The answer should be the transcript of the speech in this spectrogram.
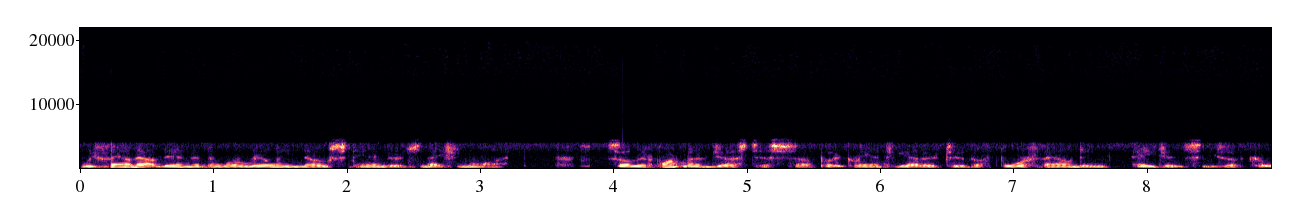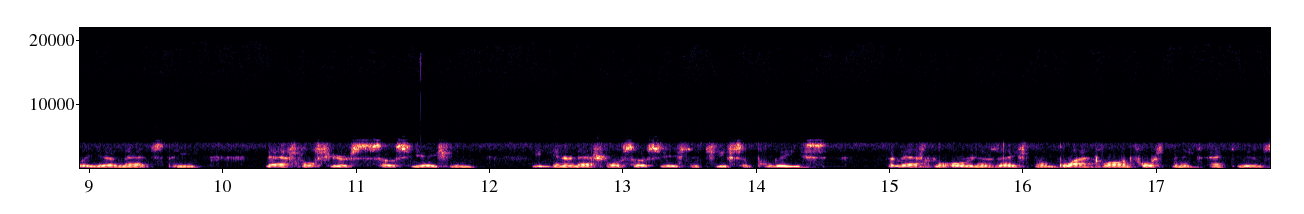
we found out then that there were really no standards nationwide. So the Department of Justice uh, put a grant together to the four founding agencies of CALEA, and that's the National Sheriff's Association, the International Association of Chiefs of Police, the National Organization of Black Law Enforcement Executives,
